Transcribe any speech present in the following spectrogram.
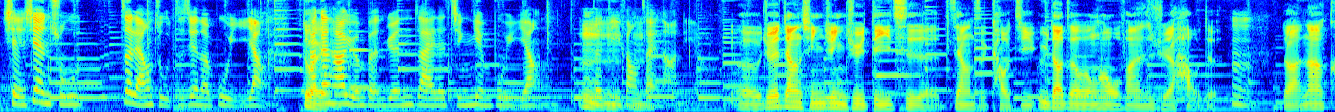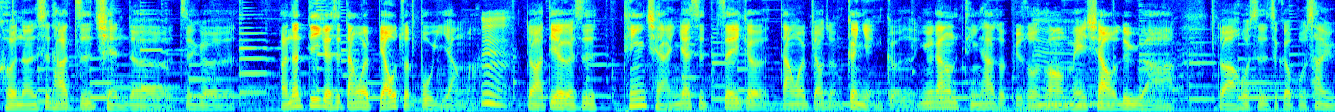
显现出。这两组之间的不一样，对他跟他原本原来的经验不一样的地方在哪里啊？嗯嗯嗯、呃，我觉得这样新进去第一次的这样子考级，遇到这种状况，我反而是觉得好的，嗯，对吧？那可能是他之前的这个，反正第一个是单位标准不一样嘛，嗯，对吧？第二个是听起来应该是这个单位标准更严格的，因为刚刚听他说，比如说说没效率啊。嗯对啊，或是这个不善于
